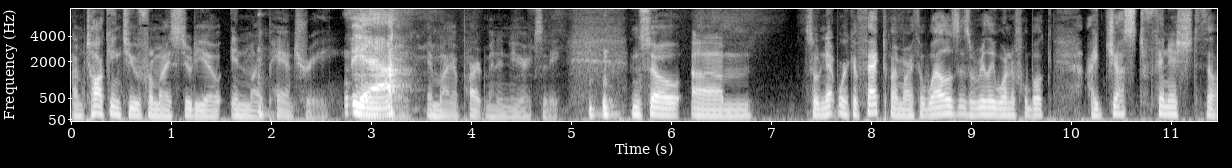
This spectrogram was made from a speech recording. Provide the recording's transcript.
I'm talking to you from my studio in my pantry. Yeah. In my apartment in New York City. and so um so Network Effect by Martha Wells is a really wonderful book. I just finished the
